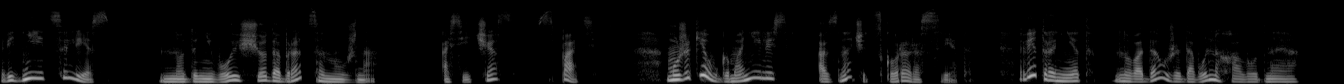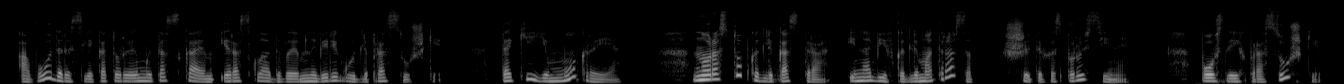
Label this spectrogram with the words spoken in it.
виднеется лес, но до него еще добраться нужно. А сейчас спать. Мужики угомонились, а значит, скоро рассвет. Ветра нет, но вода уже довольно холодная а водоросли, которые мы таскаем и раскладываем на берегу для просушки, такие мокрые. Но растопка для костра и набивка для матрасов, сшитых из парусины, после их просушки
